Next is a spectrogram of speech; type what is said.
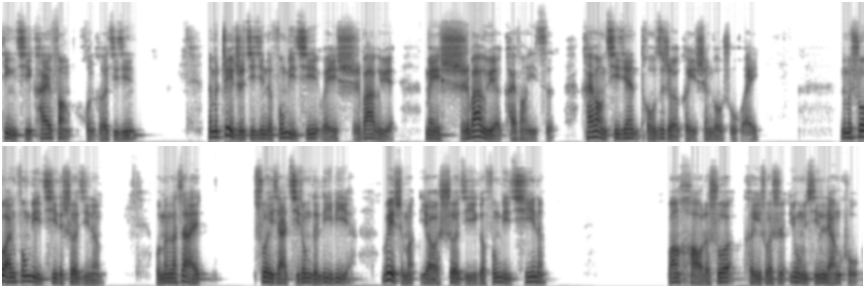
定期开放混合基金，那么这支基金的封闭期为十八个月，每十八个月开放一次。开放期间，投资者可以申购赎回。那么说完封闭期的设计呢，我们来再来说一下其中的利弊啊。为什么要设计一个封闭期呢？往好的说，可以说是用心良苦。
